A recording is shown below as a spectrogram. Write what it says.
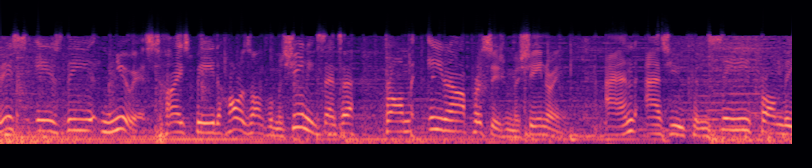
This is the newest high-speed horizontal machining center from Yida Precision Machinery. And as you can see from the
